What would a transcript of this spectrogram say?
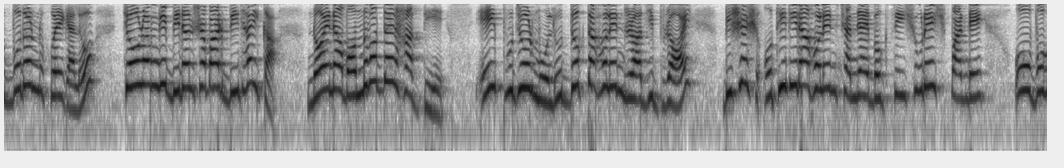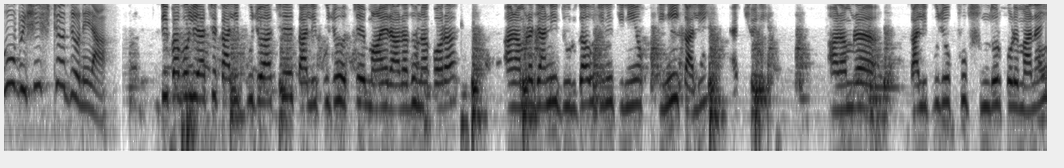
উদ্বোধন হয়ে গেল চৌরঙ্গী বিধানসভার বিধায়িকা নয়না বন্দ্যোপাধ্যায়ের হাত দিয়ে। এই পুজোর মূল উদ্যোক্তা হলেন রাজীব রয় বিশেষ অতিথিরা হলেন সঞ্জয় বক্সি, সুরেশ পাণ্ডে ও বহু বিশিষ্ট জনেরা। দীপাবলি আছে, কালী পুজো আছে। কালী পুজো হচ্ছে মায়ের আরাধনা করা। আর আমরা জানি দুর্গাও যিনি, তিনিও, তিনিই কালী অ্যাকচুয়ালি আর আমরা কালী পুজো খুব সুন্দর করে মানাই।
